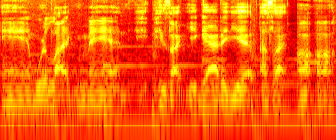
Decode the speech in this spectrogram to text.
And we're like, man, he's like, you got it yet? I was like, uh uh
